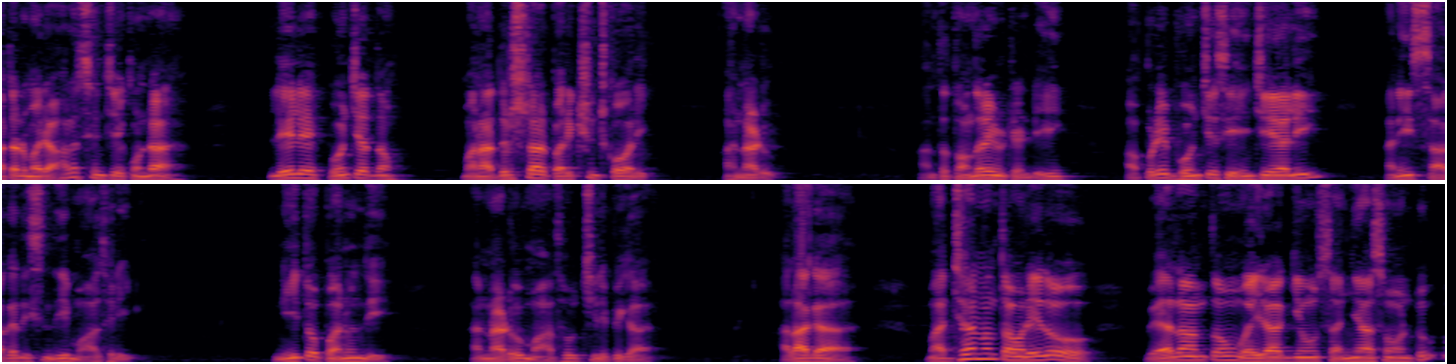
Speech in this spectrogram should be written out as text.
అతడు మరి ఆలస్యం చేయకుండా లేలే భోంచేద్దాం మన అదృష్టాలు పరీక్షించుకోవాలి అన్నాడు. అంత తొందర ఏమిటండి? అప్పుడే భోంచేసి ఏం చేయాలి? అని సాగదీసింది మాధురి. నీతో పనుంది అన్నాడు మాధవ్ చిలిపిగా. అలాగా? మధ్యాహ్నం తమరేదో వేదాంతం వైరాగ్యం సన్యాసం అంటూ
